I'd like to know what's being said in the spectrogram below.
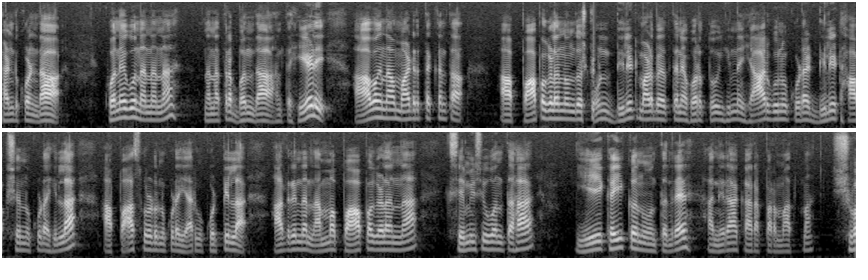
ಕಂಡುಕೊಂಡ. ಕೊನೆಗೂ ನನ್ನನ್ನು ನನ್ನ ಹತ್ರ ಬಂದ ಅಂತ ಹೇಳಿ ಆವಾಗ ನಾವು ಮಾಡಿರ್ತಕ್ಕಂಥ ಆ ಪಾಪಗಳನ್ನು ಒಂದಷ್ಟು ಡಿಲೀಟ್ ಮಾಡಬೇಕಂತಾನೆ ಹೊರತು ಇನ್ನು ಯಾರಿಗೂ ಕೂಡ ಡಿಲೀಟ್ ಆಪ್ಷನ್ನು ಕೂಡ ಇಲ್ಲ. ಆ ಪಾಸ್ವರ್ಡನ್ನು ಕೂಡ ಯಾರಿಗೂ ಕೊಟ್ಟಿಲ್ಲ. ಆದ್ದರಿಂದ ನಮ್ಮ ಪಾಪಗಳನ್ನು ಕ್ಷಮಿಸುವಂತಹ ಏಕೈಕನು ಅಂತಂದರೆ ಆ ನಿರಾಕಾರ ಪರಮಾತ್ಮ ಶಿವ.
